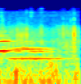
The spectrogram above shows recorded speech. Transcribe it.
Música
